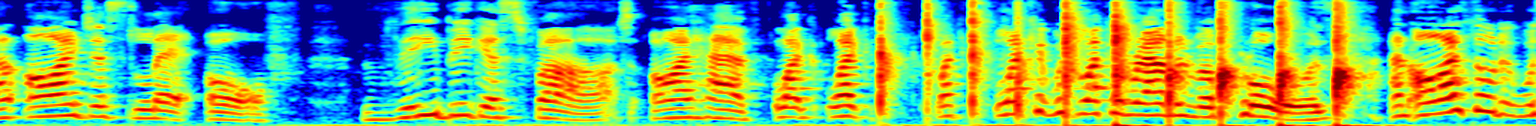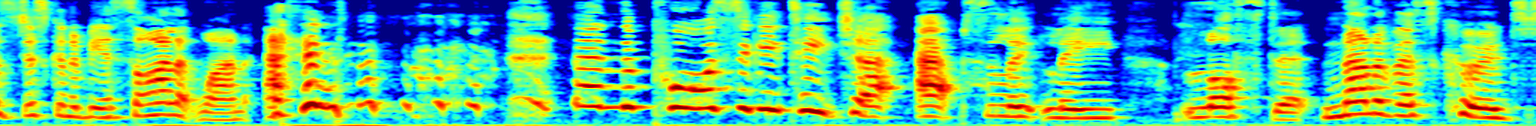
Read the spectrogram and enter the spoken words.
and I just let off the biggest fart I have, like like like like it was like a round of applause, and I thought it was just going to be a silent one, and and the poor singing teacher absolutely lost it. None of us could.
